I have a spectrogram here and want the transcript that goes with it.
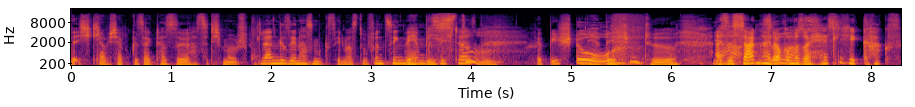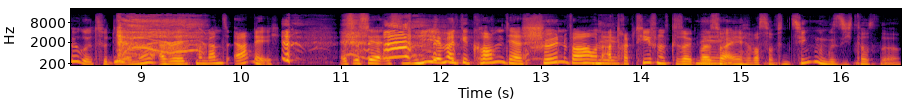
Ich glaube, ich habe gesagt, hast du, hast du dich mal im Spiegel angesehen? Hast du mal gesehen, was du für ein Zinken Wer im bist Gesicht du? hast? Wer bist Wer du? bist denn du? Also, Ja, es sagen halt auch immer so sowas. hässliche Kackvögel zu dir, ne? Also, jetzt mal ganz ehrlich. Es ist ja es ist nie jemand gekommen, der schön war und Nee. attraktiv und hat gesagt, weißt Nee. du eigentlich, was du für ein Zinken im Gesicht hast? Ne?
